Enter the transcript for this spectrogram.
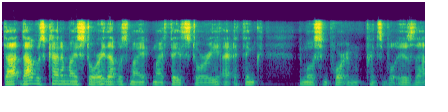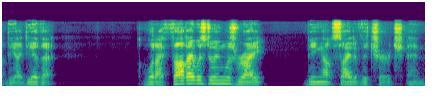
that that was kind of my story. That was my my faith story. I, I think the most important principle is that the idea that what I thought I was doing was right, being outside of the church and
